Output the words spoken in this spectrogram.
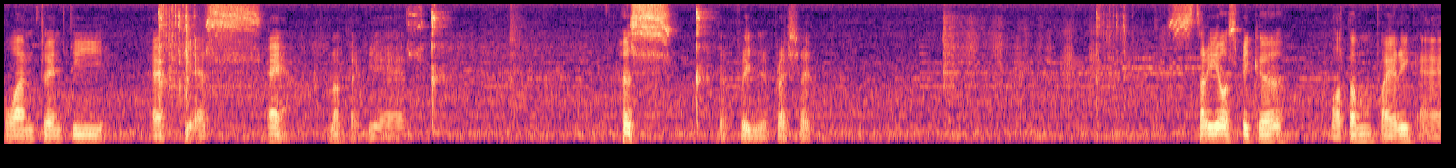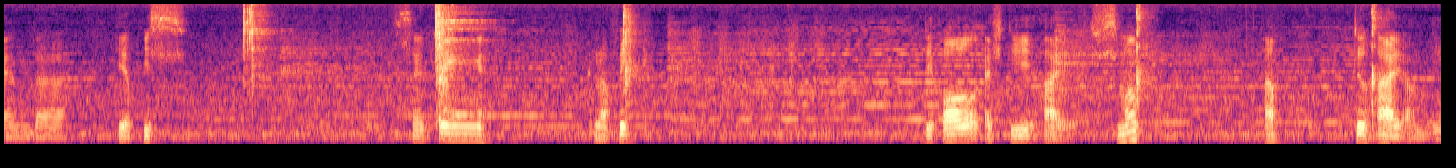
120 fps eh not fps hertz the frame refresh rate. Stereo speaker bottom firing and uh, earpiece setting graphic default HD high smooth up to high only.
